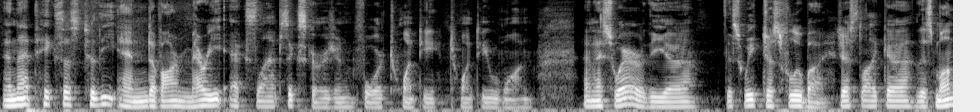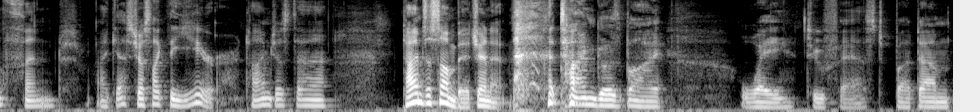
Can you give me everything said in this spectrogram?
And that takes us to the end of our Merry X-Lapse excursion for 2021. And I swear, the uh, this week just flew by, just like uh, this month, and I guess just like the year. Time just, uh, time's a some bitch, isn't it? Time goes by way too fast. But um,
